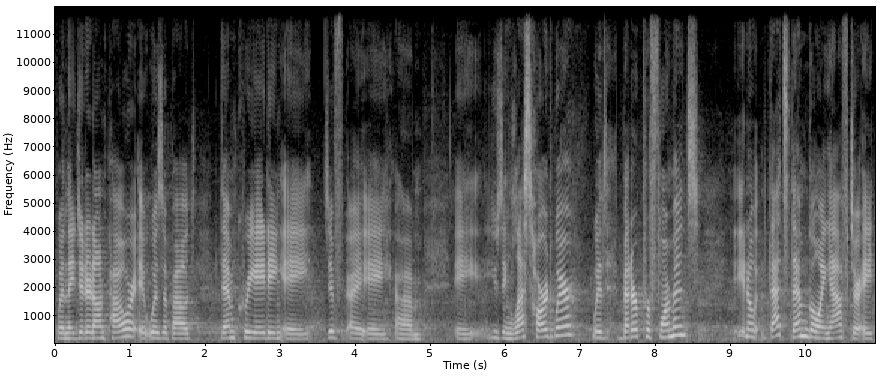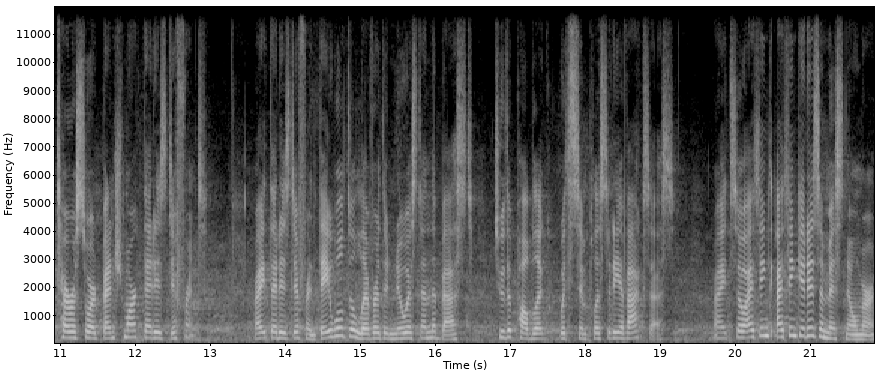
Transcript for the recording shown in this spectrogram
when they did it on Power, it was about them creating a, a, a, um, a using less hardware with better performance. You know, that's them going after a TeraSort benchmark that is different right? That is different. They will deliver the newest and the best to the public with simplicity of access, right? So I think I think it is a misnomer.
